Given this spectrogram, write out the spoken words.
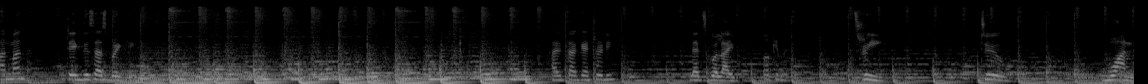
Hanumanth take this as breaking. Haritha get ready let's go live okay madam three two one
